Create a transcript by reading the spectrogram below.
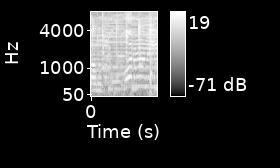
con tu horno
